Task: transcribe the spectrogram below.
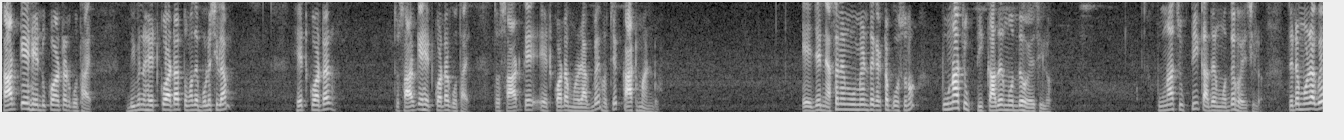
সার্কের হেডকোয়ার্টার কোথায়? বিভিন্ন হেডকোয়ার্টার তোমাদের বলেছিলাম হেডকোয়ার্টার তো সার্কের হেডকোয়ার্টার কোথায়? তো সার্কের হেডকোয়ার্টার মনে রাখবে হচ্ছে কাঠমান্ডু। এই যে ন্যাশনাল মুভমেন্ট থেকে একটা প্রশ্ন, পুনা চুক্তি কাদের মধ্যে হয়েছিল? পুনা চুক্তি কাদের মধ্যে হয়েছিল? তো এটা মনে রাখবে,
